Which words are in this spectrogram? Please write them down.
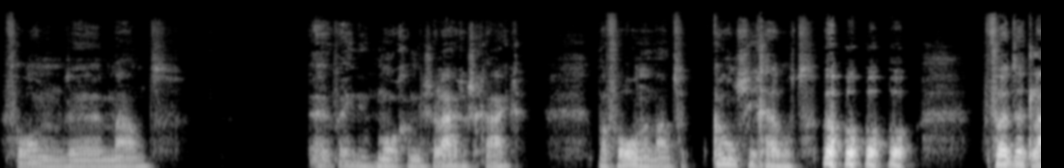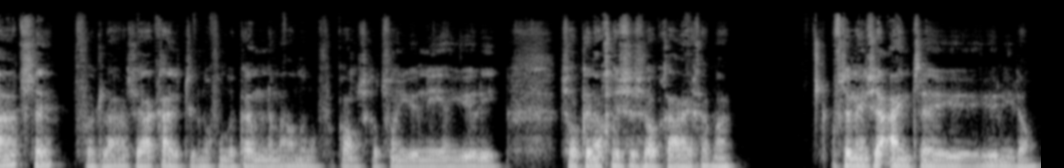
Volgende maand. Uh, ik weet niet, morgen mijn salaris krijg. Maar volgende maand vakantiegeld. Voor het laatste. Voor het laatste. Ja, ik ga natuurlijk nog van de komende maanden nog vakantiegeld van juni en juli. Zal ik in augustus wel krijgen, maar Of tenminste eind uh, juni dan.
